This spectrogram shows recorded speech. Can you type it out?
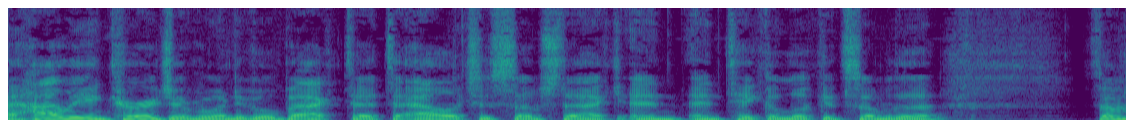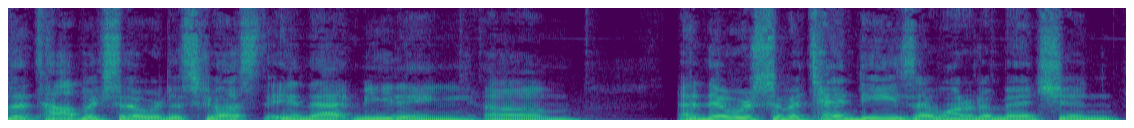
I highly encourage everyone to go back to, to Alex's Substack and and take a look at some of the some of the topics that were discussed in that meeting. Um, and there were some attendees I wanted to mention.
